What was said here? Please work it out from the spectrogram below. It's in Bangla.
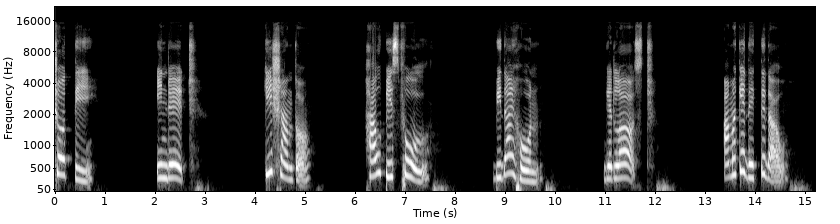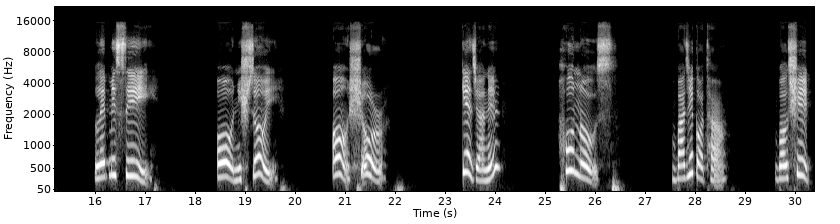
সত্যি। ইনডেড কি শান্ত। হাউ পিসফুল বিদায় হন। গেট লস্ট আমাকে দেখতে দাও। লেট মি সি ও নিশ্চয় ও শিওর কে জানে? হু নোস বাজে কথা। বলশিট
